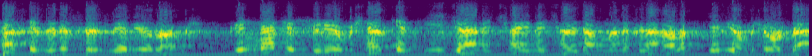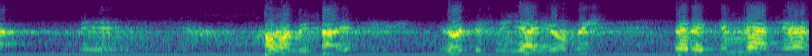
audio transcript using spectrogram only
Herkese de söz veriyorlarmış. Günlerce sürüyormuş. Herkes yiyeceğini, çayını, çaydanlığını falan alıp geliyormuş orada. Ee, hava müsait. Örtüsünü yayıyormuş. Böyle günlerce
